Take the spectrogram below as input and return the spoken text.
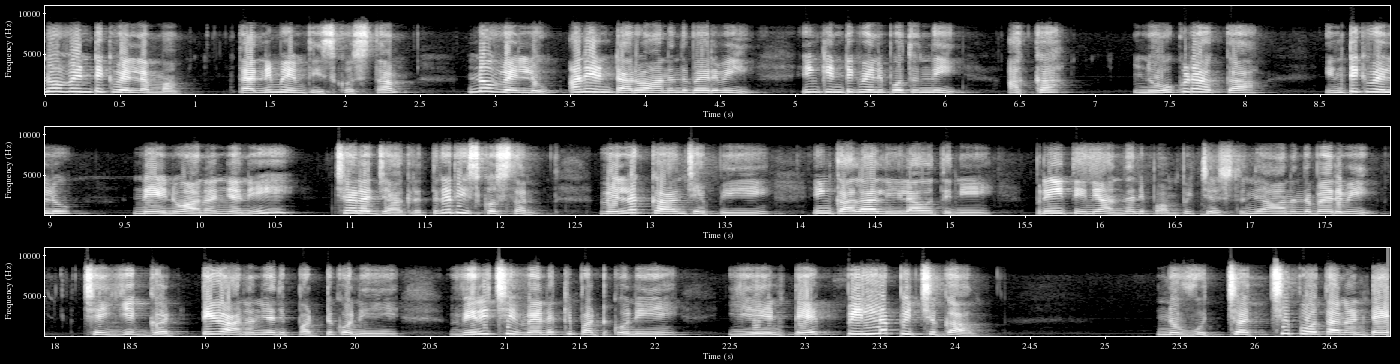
నువ్వు ఇంటికి వెళ్ళమ్మా. తన్ని మేము తీసుకొస్తాం. నువ్వు వెళ్ళు అని అంటారు ఆనంద భైరవి. ఇంకింటికి వెళ్ళిపోతుంది. అక్క నువ్వు కూడా అక్క ఇంటికి వెళ్ళు. నేను అనన్యని చాలా జాగ్రత్తగా తీసుకొస్తాను. వెళ్ళక్క అని చెప్పి ఇంకా అలా లీలావతిని ప్రీతిని అందరిని పంపించేస్తుంది ఆనందభైరవి. చెయ్యి గట్టిగా అనన్యది పట్టుకొని విరిచి వెనక్కి పట్టుకొని ఏంటే పిల్ల పిచ్చుక? నువ్వు చచ్చిపోతానంటే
